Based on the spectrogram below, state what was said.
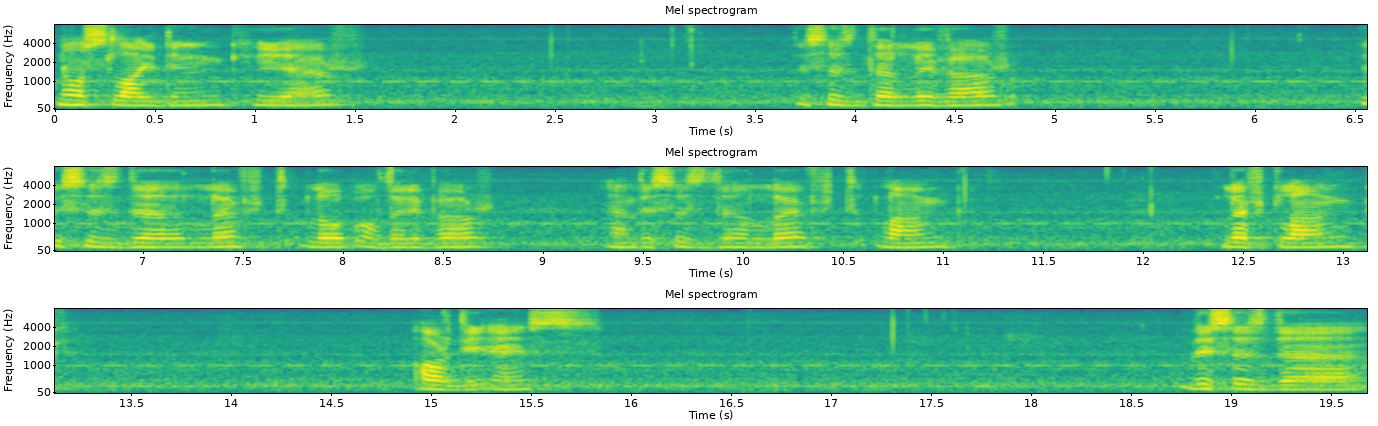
no sliding here this is the liver. This is the left lobe of the liver and this is the left lung. Left lung RDS this is the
